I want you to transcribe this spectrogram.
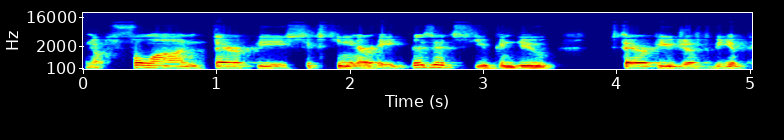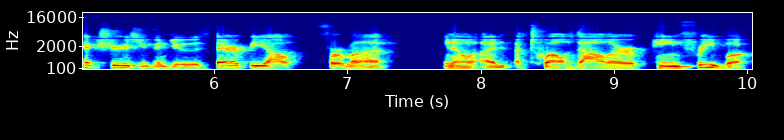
you know, full on therapy, 16 or eight visits. You can do therapy just via pictures. You can do therapy out from a, you know, a, a $12 pain free book.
